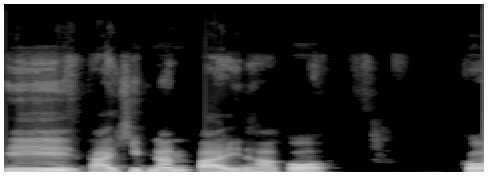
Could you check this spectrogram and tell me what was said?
ที่ถ่ายคลิปนั้นไปนะคะ ก็ก็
